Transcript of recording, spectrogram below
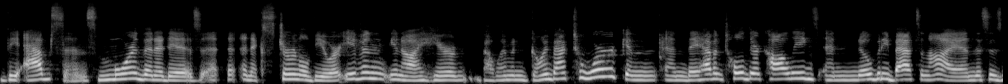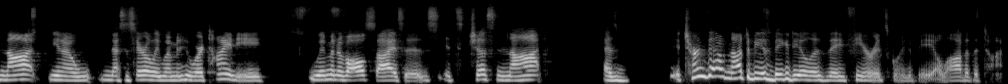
the absence more than it is a, an external viewer. Even, you know, I hear about women going back to work and, and they haven't told their colleagues and nobody bats an eye. And this is not, you know, necessarily women who are tiny, women of all sizes. It's just not as it turns out not to be as big a deal as they fear it's going to be a lot of the time.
